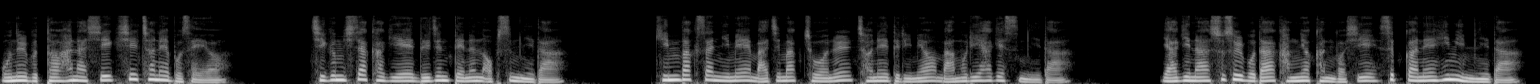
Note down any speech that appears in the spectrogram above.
오늘부터 하나씩 실천해 보세요. 지금 시작하기에 늦은 때는 없습니다. 김 박사님의 마지막 조언을 전해드리며 마무리하겠습니다. 약이나 수술보다 강력한 것이 습관의 힘입니다.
